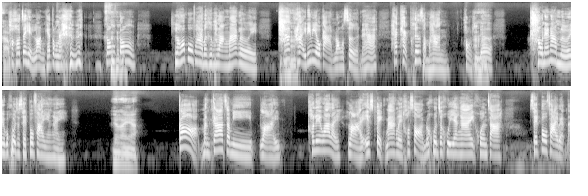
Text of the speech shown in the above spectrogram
ครับเพราะเขาจะเห็นหล่อนแค่ตรงนั้น ต้องต้องเราว่าโปรไฟล์มันคือพลังมากเลย ถ้าอ่าฮะใครได้มีโอกาสลองเสิร์ชนะคะแฮชแท็กเพื่อนสัมพันธ์ของอ่าฮะ tinder เขาแนะนำเลยว่าควรจะเซตโปรไฟล์ยังไง ยังไงอะ ก็มันก็จะมีหลายเขาเรียกว่าอะไร หลาย aspect มากเลยเขาสอนว่าควรจะคุยยังไง ควรจะเซตโปรไฟล์แบบไหน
